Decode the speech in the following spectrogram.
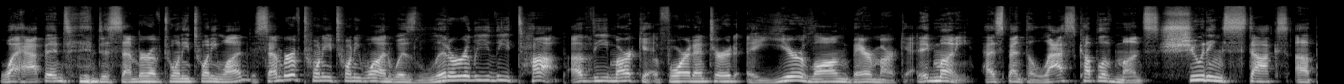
what happened in December of 2021? December of 2021 was literally the top of the market before it entered a year long bear market. Big money has spent the last couple of months shooting stocks up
